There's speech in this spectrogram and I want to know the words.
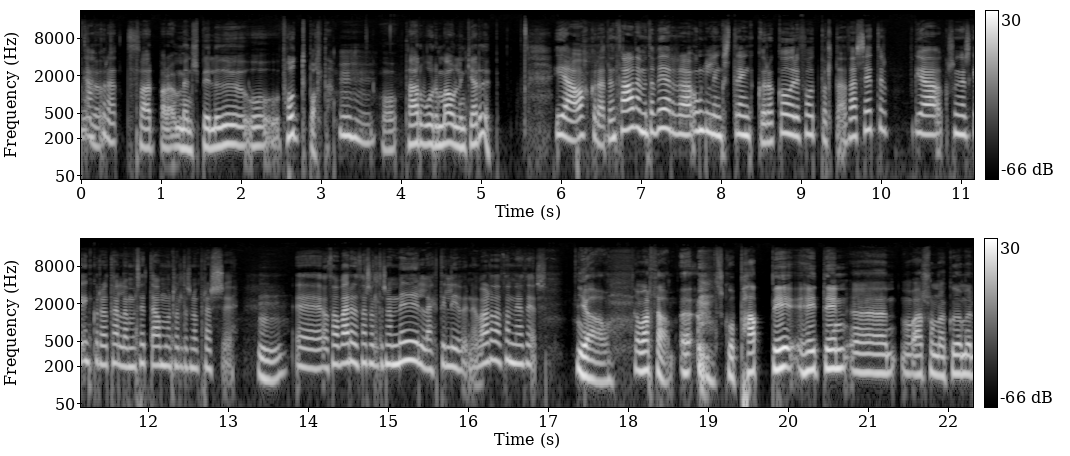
Akkurat. Það er bara menn spiluðu og fótbolta mm -hmm. og þar voru málinn gerð upp. Já, akkurat. En það er myndið að vera unglingsstrengur og góður í fótbolta. Það setur, já, svona kannski einhverju að tala um að setja ámann svolítið svona pressu. Mm. Uh, og þá verður það svolítið svona miðlegt í lífinu. Var það þannig að þér? Já, það var það. Uh, sko pappi heitinn uh, var svona gömul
